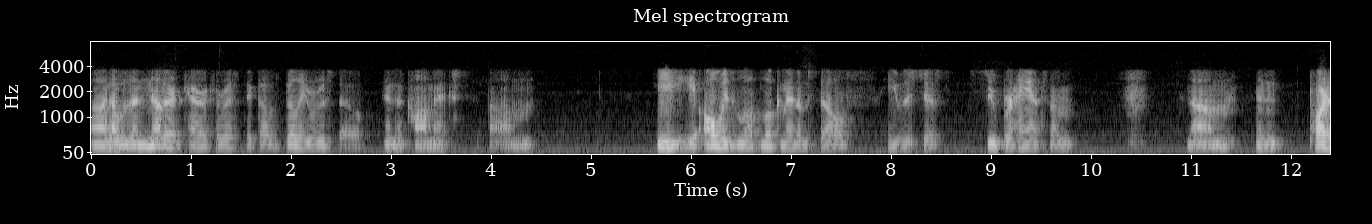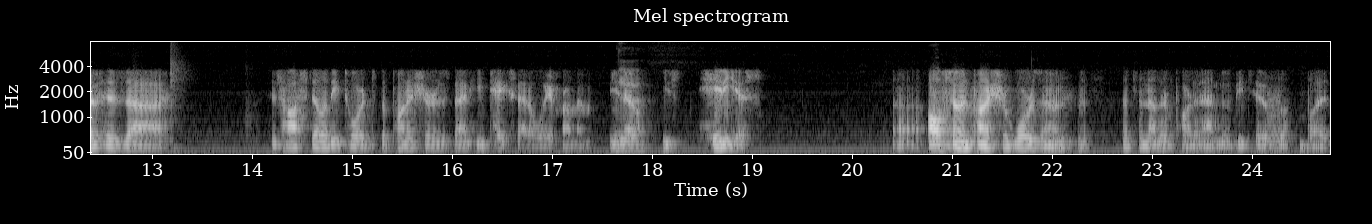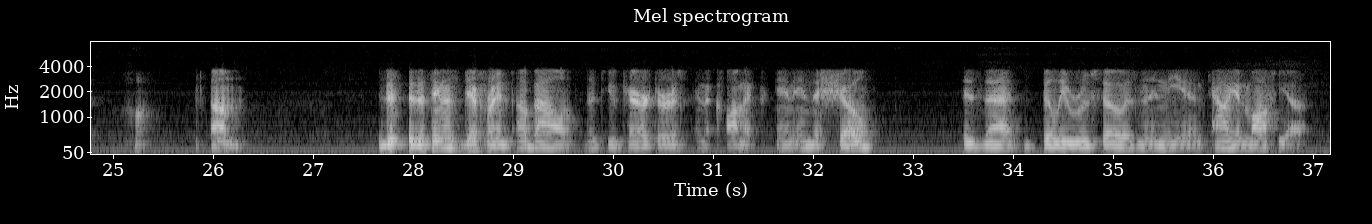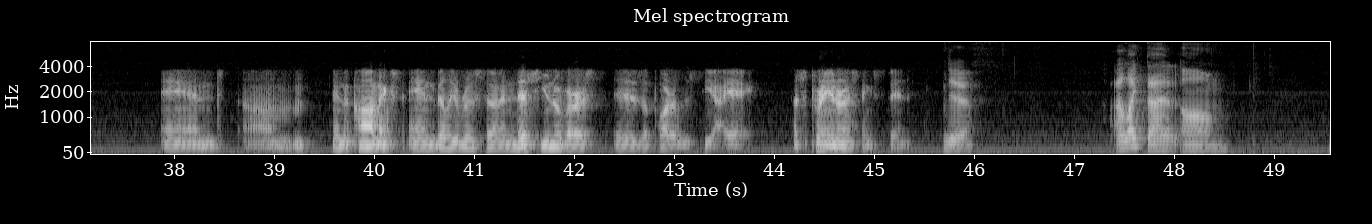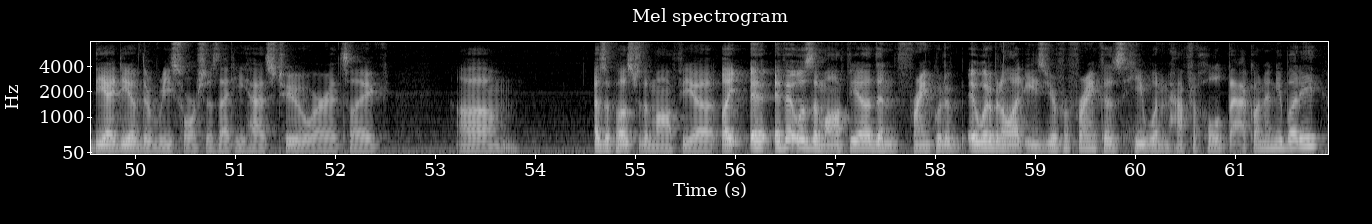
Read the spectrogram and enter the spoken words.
Uh, that was another characteristic of Billy Russo in the comics. Um, he he always loved looking at himself. He was just super handsome. Um, and part of his uh, his hostility towards the Punisher is that he takes that away from him. You know, he's hideous. Uh, also in Punisher Warzone, that's that's another part of that movie too. But. Um, the the thing that's different about the two characters in the comic and in the show is that Billy Russo is in the Italian mafia, and um, in the comics, and Billy Russo in this universe is a part of the CIA. That's a pretty interesting spin. Yeah. I like that um the idea of the resources that he has too where it's like um as opposed to the mafia like if, if it was the mafia then Frank would have it would have been a lot easier for Frank cuz he wouldn't have to hold back on anybody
